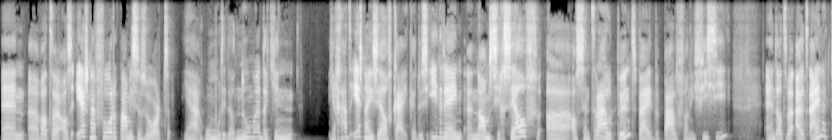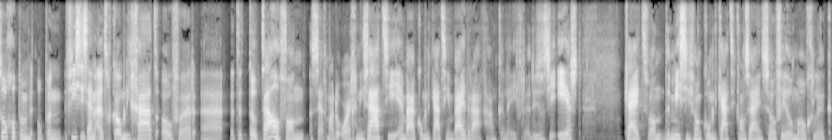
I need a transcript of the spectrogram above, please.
En uh, wat er als eerst naar voren kwam, is een soort, ja, hoe moet ik dat noemen? Dat je je gaat eerst naar jezelf kijken. Dus iedereen uh, nam zichzelf uh, als centrale punt bij het bepalen van die visie. En dat we uiteindelijk toch op een, op een visie zijn uitgekomen die gaat over uh, het, het, totaal van zeg maar, de organisatie en waar communicatie een bijdrage aan kan leveren. Dus als je eerst kijkt van de missie van communicatie kan zijn zoveel mogelijk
